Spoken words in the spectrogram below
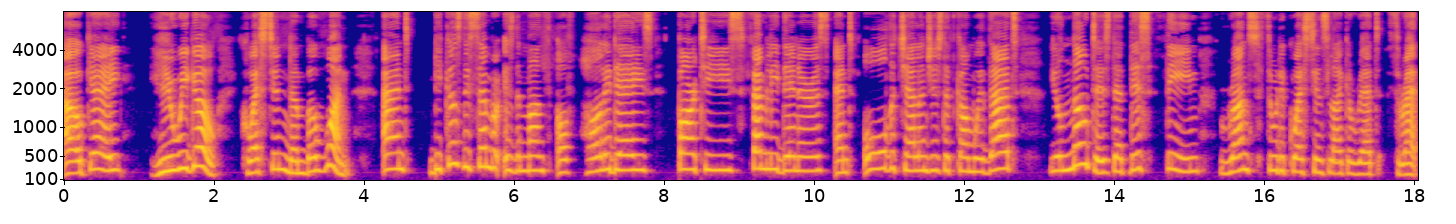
Okay, here we go. Question number one. And because December is the month of holidays, parties, family dinners, and all the challenges that come with that, you'll notice that this theme runs through the questions like a red thread.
